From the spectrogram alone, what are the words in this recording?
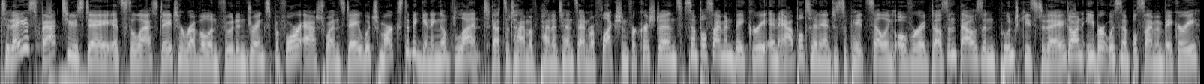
Today is Fat Tuesday. It's the last day to revel in food and drinks before Ash Wednesday, which marks the beginning of Lent. That's a time of penitence and reflection for Christians. Simple Simon Bakery in Appleton anticipates selling over a dozen thousand paczkis today. Don Ebert with Simple Simon Bakery.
